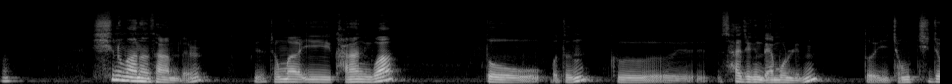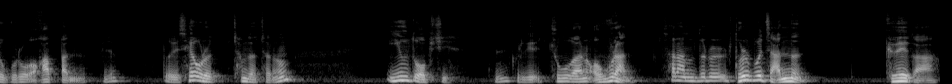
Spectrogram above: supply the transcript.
어? 신음하는 사람들, 정말 이 가난과 또 어떤 그 사회적인 내몰림, 또 이 정치적으로 억압받는, 그죠? 또 이 세월호 참사처럼 이유도 없이 그렇게 죽어가는 억울한 사람들을 돌보지 않는 교회가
